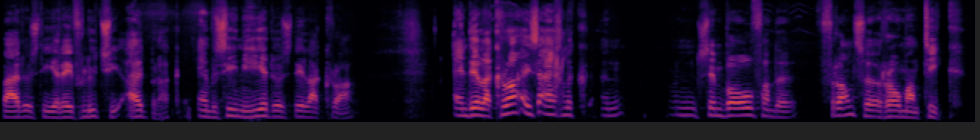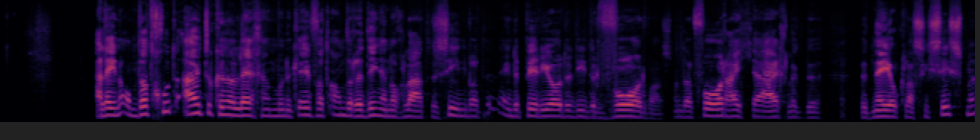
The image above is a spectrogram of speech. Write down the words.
waar dus die revolutie uitbrak. En we zien hier dus Delacroix. En Delacroix is eigenlijk een, een symbool van de Franse romantiek. Alleen om dat goed uit te kunnen leggen, moet ik even wat andere dingen nog laten zien. Wat in de periode die ervoor was. Want daarvoor had je eigenlijk de, het neoclassicisme.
